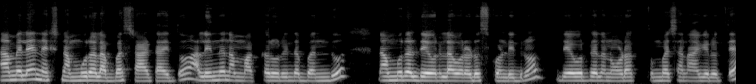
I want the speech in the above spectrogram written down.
ಆಮೇಲೆ ನೆಕ್ಸ್ಟ್ ನಮ್ಮೂರಲ್ಲಿ ಹಬ್ಬ ಸ್ಟಾರ್ಟ್ ಆಯ್ತು. ಅಲ್ಲಿಂದ ನಮ್ಮ ಅಕ್ಕರೂರಿಂದ ಬಂದು ನಮ್ಮೂರಲ್ಲಿ ದೇವರೆಲ್ಲ ಹೊರಡಿಸ್ಕೊಂಡಿದ್ರು. ದೇವ್ರದೆಲ್ಲ ನೋಡಕ್ ತುಂಬಾ ಚೆನ್ನಾಗಿರುತ್ತೆ.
